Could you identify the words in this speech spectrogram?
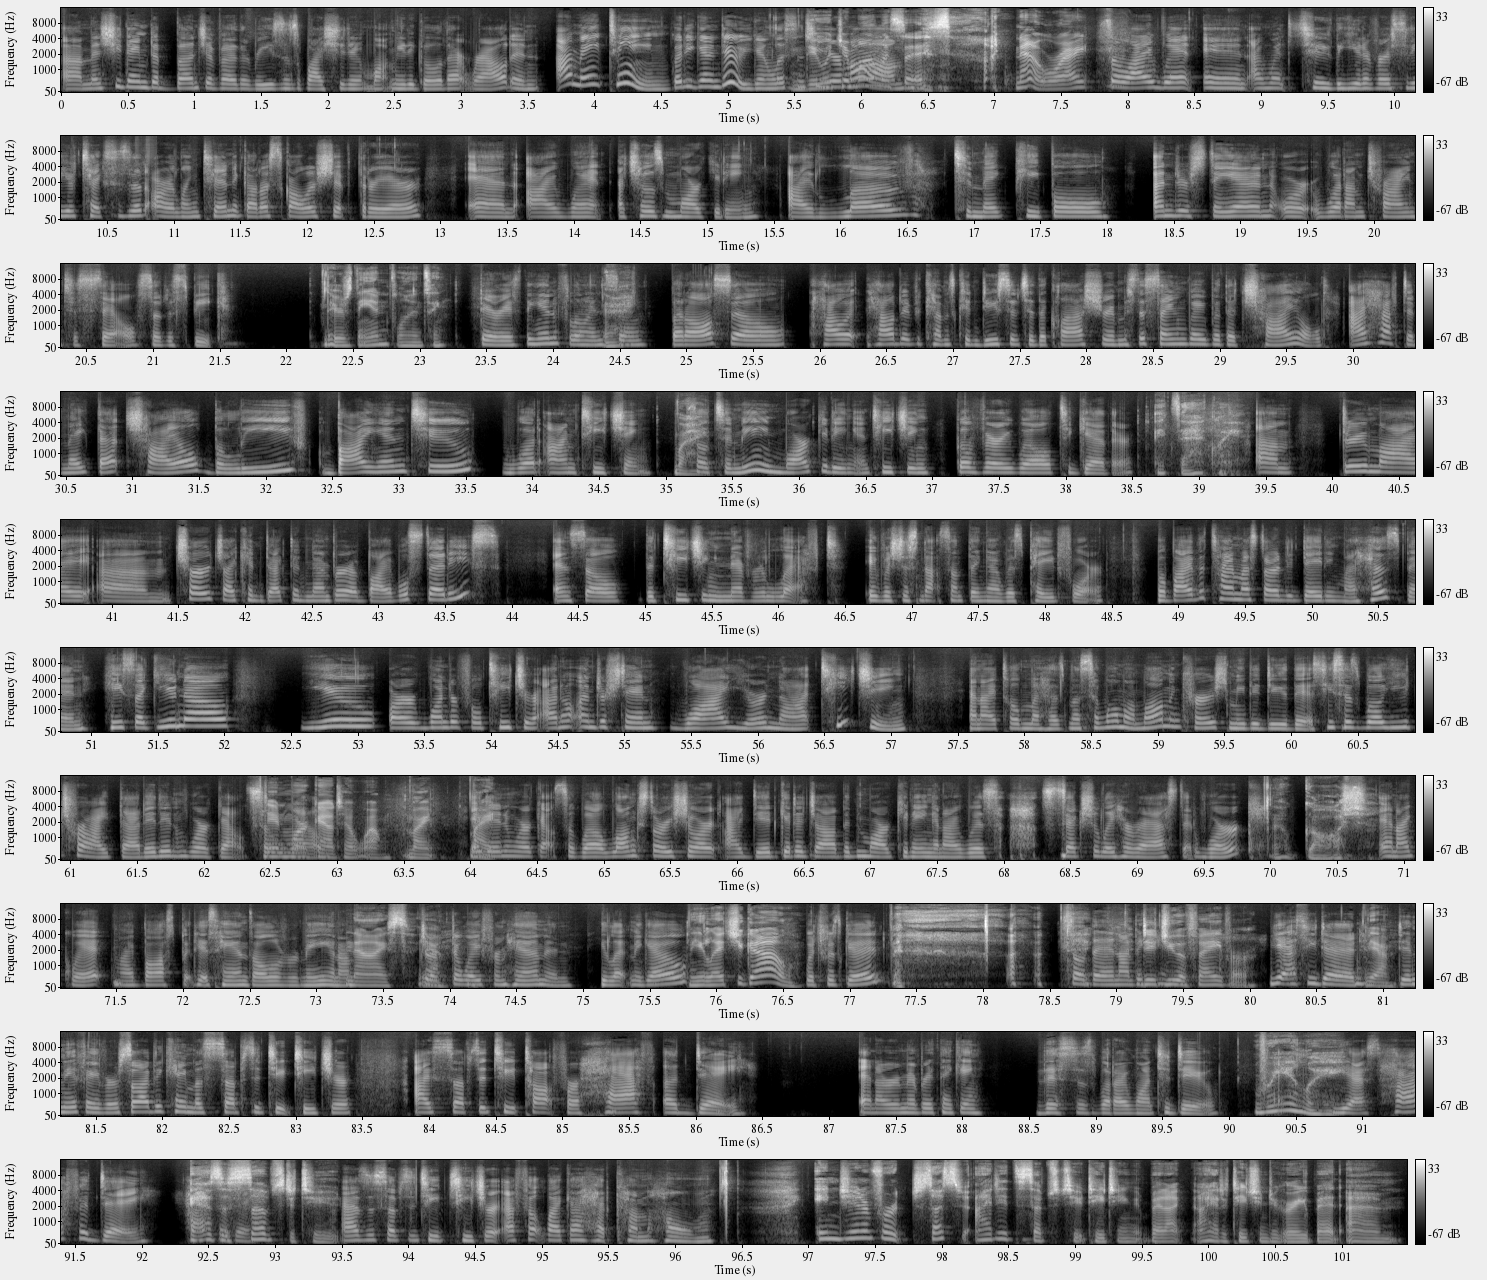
Um, and she named a bunch of other reasons why she didn't want me to go that route. And I'm 18. What are you going to do? You're going to listen Do to what your, your mom. mama says. I know, right? So I went and I went to the University of Texas at Arlington. I got a scholarship there and I went, I chose marketing. I love to make people understand or what I'm trying to sell, so to speak. There's the influencing. There is the influencing, but also how it how it becomes conducive to the classroom is the same way with a child. I have to make that child believe, buy into what I'm teaching. Right. So to me, marketing and teaching go very well together. exactly. Um, through my um, church, I conduct a number of Bible studies. And so the teaching never left. It was just not something I was paid for. Well, by the time I started dating my husband, he's like, you know, you are a wonderful teacher. I don't understand why you're not teaching. And I told my husband, I said, well, my mom encouraged me to do this. He says, well, you tried that. It didn't work out so Didn't well. work out so well. Right. It Right. didn't work out so well. Long story short, I did get a job in marketing and I was sexually harassed at work Oh, gosh. and I quit. My boss put his hands all over me and I Nice. Yeah. jerked away from him and he let me go, He let you go. which was good. so then I became, Did you a favor? Yes, he did. Yeah. Did me a favor. So I became a substitute teacher. I substitute taught for half a day. And I remember thinking, this is what I want to do. Really? Yes, half a day. As a substitute. as a substitute teacher, I felt like I had come home. And Jennifer, I did substitute teaching, but I, I had a teaching degree, but um,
